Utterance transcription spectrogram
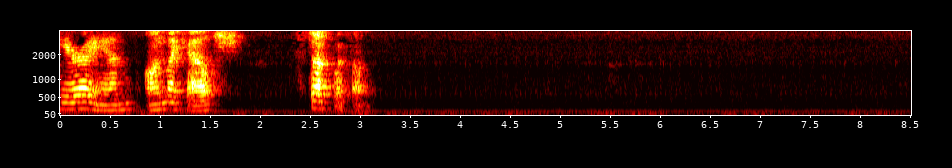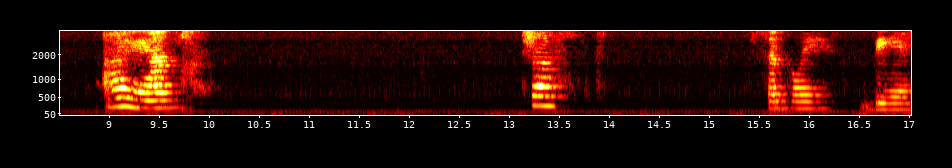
here I am on my couch, stuck with them. I am just simply being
